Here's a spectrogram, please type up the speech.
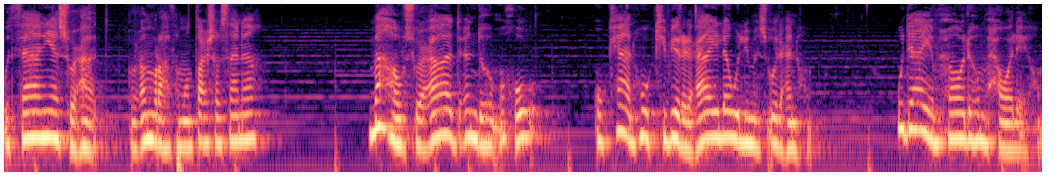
والثانية سعاد وعمرها 18 سنة. مها وسعاد عندهم أخو وكان هو كبير العائلة واللي مسؤول عنهم. ودايم حولهم وحواليهم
